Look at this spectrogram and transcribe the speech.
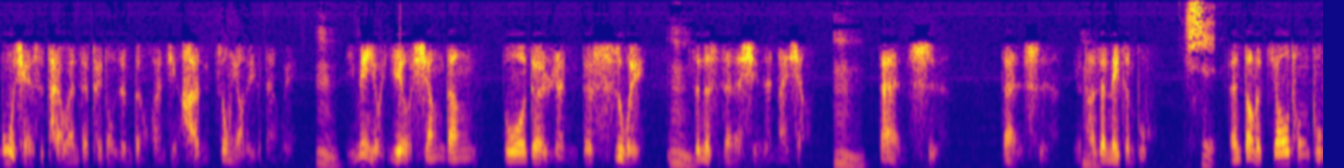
目前是台湾在推动人本环境很重要的一个单位，嗯，里面有也有相当多的人的思维，嗯，真的是站在行人来想，嗯，但是，但是，因为他在内政部，是，但到了交通部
